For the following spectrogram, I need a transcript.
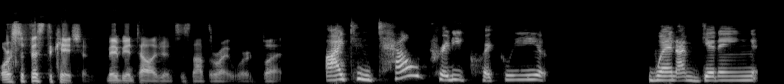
Or sophistication? Maybe intelligence is not the right word, but I can tell pretty quickly when I'm getting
